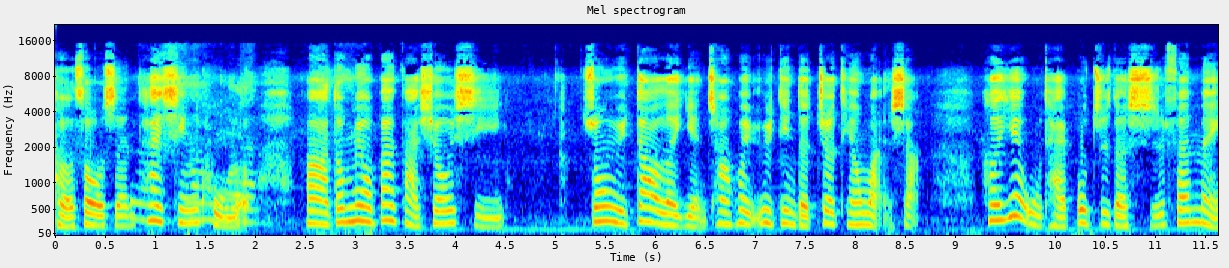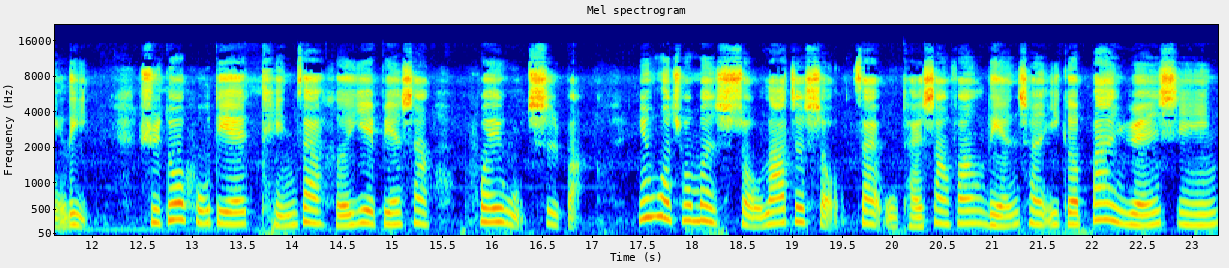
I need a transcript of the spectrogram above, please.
咳嗽声，太辛苦了啊，都没有办法休息。终于到了演唱会预定的这天晚上，荷叶舞台布置得十分美丽，许多蝴蝶停在荷叶边上。挥舞翅膀，萤火虫们手拉着手，在舞台上方连成一个半圆形，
